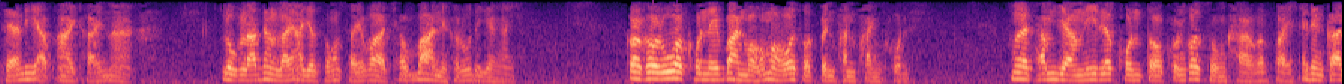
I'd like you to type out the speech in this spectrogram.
แสนที่อับอายขายหน้า ลูกหลานทั้งหลายอาจจะสงสัยว่าชาวบ้านเนี่ยเขารู้ได้ยังไง ก็เขารู้ว่าคนในบ้านมโหมโหสถเป็นพันพันคน เมื่อทำอย่างนี้แล้วคนต่อคนก็ส่งข่าวกันไปไอ้เรื่องการ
